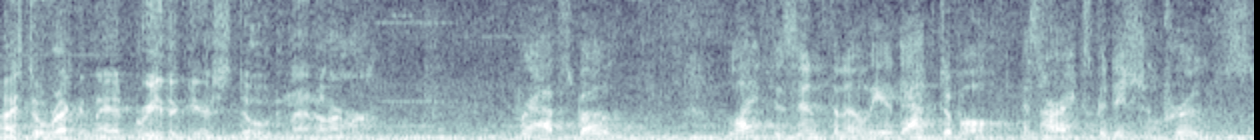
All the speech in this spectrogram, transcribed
I still reckon they had breather gear stowed in that armor. Perhaps both. Life is infinitely adaptable, as our expedition proves.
